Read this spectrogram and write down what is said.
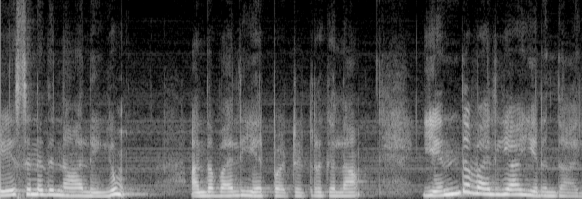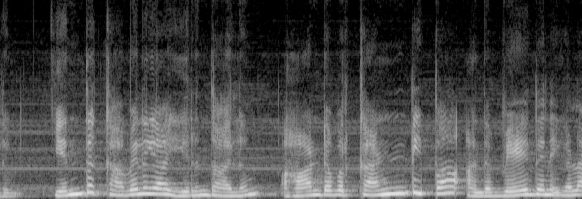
பேசினதுனாலேயும் அந்த வலி ஏற்பட்டுட்ருக்கலாம். எந்த வலியாக இருந்தாலும் எந்த கவலையாக இருந்தாலும் ஆண்டவர் கண்டிப்பாக அந்த வேதனைகளை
